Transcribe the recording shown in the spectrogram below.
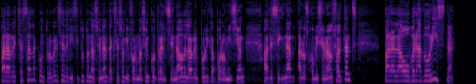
para rechazar la controversia del Instituto Nacional de Acceso a la Información contra el Senado de la República por omisión a designar a los comisionados faltantes. Para la obradorista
